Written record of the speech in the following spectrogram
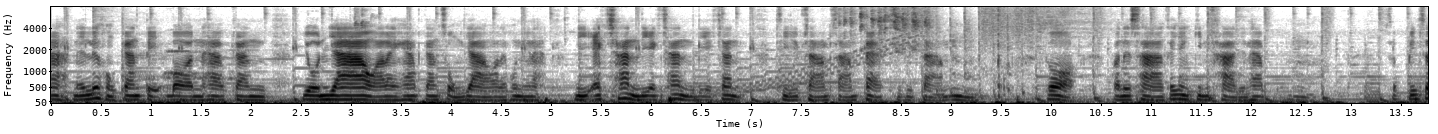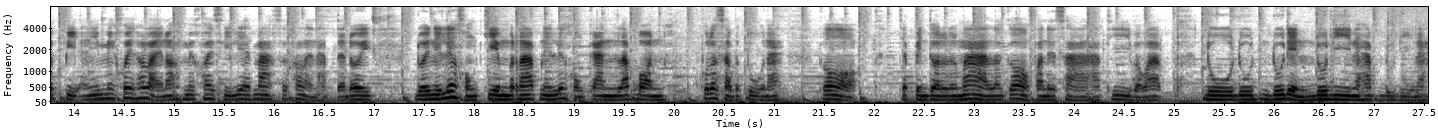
อะในเรื่องของการเตะบอลนะครับ การโยนยาวอะไรครับ การส่งยาวอะไรพวกนี้นะรีแอคชั่นรีแอคชั่นรีแอคชั่น43 38 43อืมก็ฟันเดอร์ซาก็ยังกินขาดอยู่นะครับ สปินสปีดอันนี้ไม่ค่อยเท่าไหร่เนาะไม่ค่อยซีเรียสมากสักเท่าไหร่นะครับ แต่โดยโดยในเรื่องของเกมรับในเรื่องของการรับบอลผู้รักษาประตูนะ ก็จะเป็นตัวเรม่าแล้วก็ฟันเดอร์ซาครับที่แบบว่าดูดูดูเด่นดูดีนะครับ ดูดีนะ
